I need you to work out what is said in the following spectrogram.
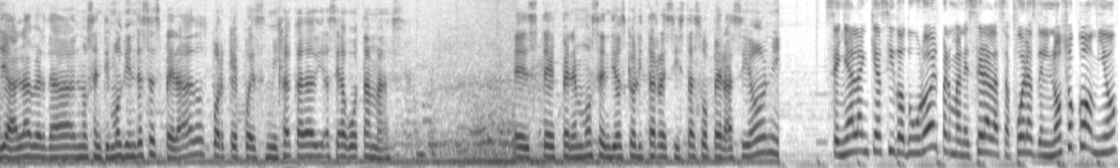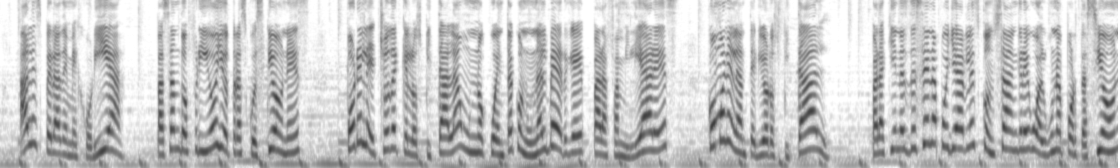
Ya la verdad nos sentimos bien desesperados porque pues mi hija cada día se agota más. Este, esperemos en Dios que ahorita resista su operación y Señalan que ha sido duro el permanecer a las afueras del nosocomio a la espera de mejoría, pasando frío y otras cuestiones, por el hecho de que el hospital aún no cuenta con un albergue para familiares, como en el anterior hospital. Para quienes deseen apoyarles con sangre o alguna aportación,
